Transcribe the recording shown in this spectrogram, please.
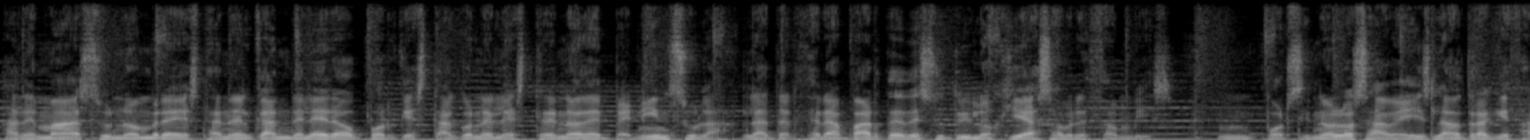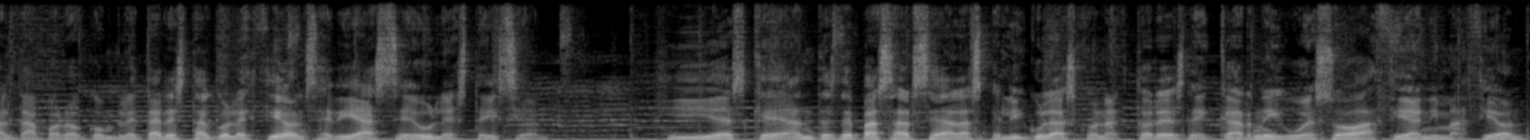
Además, su nombre está en el candelero porque está con el estreno de Península, la tercera parte de su trilogía sobre zombies. Por si no lo sabéis, la otra que falta por completar esta colección sería Seoul Station. Y es que antes de pasarse a las películas con actores de carne y hueso, hacía animación.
